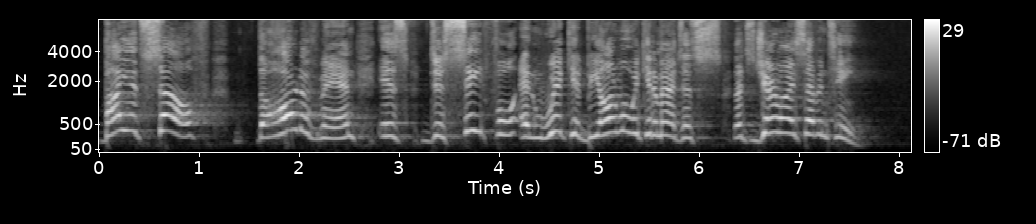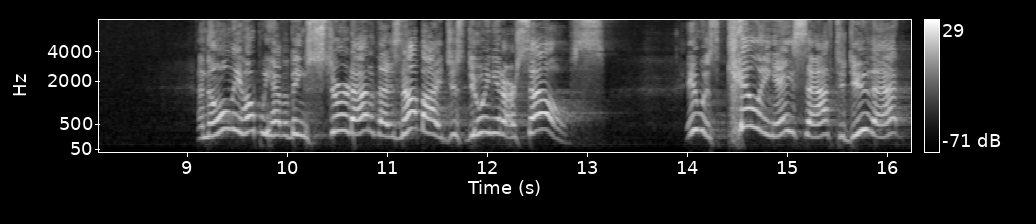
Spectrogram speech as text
By itself, the heart of man is deceitful and wicked beyond what we can imagine. That's, that's Jeremiah 17. And the only hope we have of being stirred out of that is not by just doing it ourselves. It was killing Asaph to do that.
